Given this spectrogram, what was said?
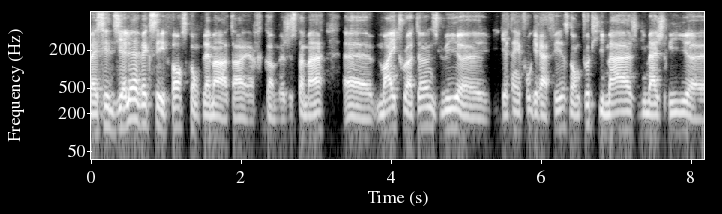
Ben, c'est d'y aller avec ses forces complémentaires, comme justement euh, Mike Ruttons, lui, euh, il est infographiste, donc toute l'image, l'imagerie euh,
